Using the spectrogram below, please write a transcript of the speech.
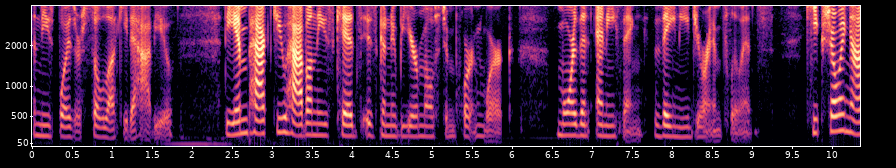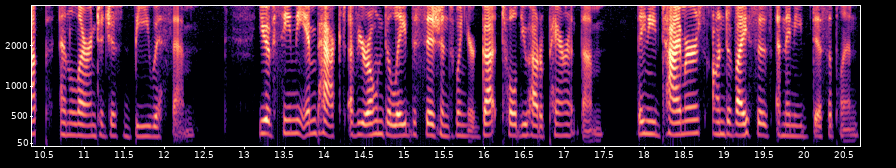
and these boys are so lucky to have you. The impact you have on these kids is going to be your most important work. More than anything, they need your influence. Keep showing up and learn to just be with them. You have seen the impact of your own delayed decisions when your gut told you how to parent them. They need timers on devices and they need discipline.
